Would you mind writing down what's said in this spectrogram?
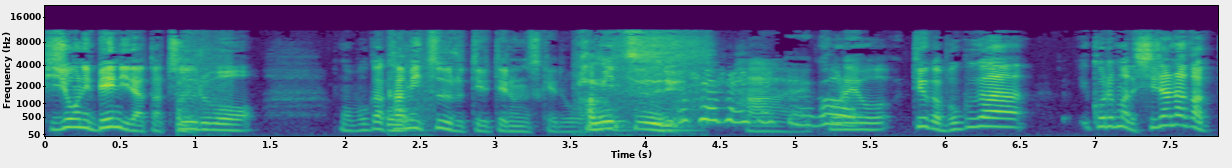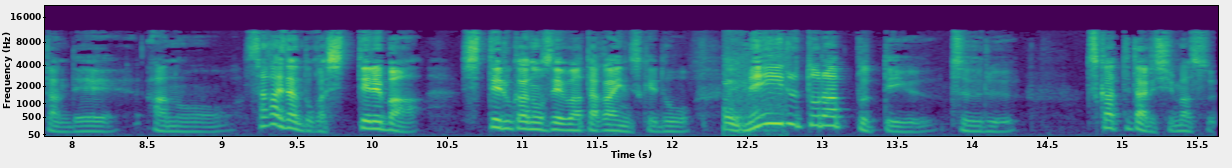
非常に便利だったツールを、もう僕は紙ツールって言ってるんですけど、紙ツール。はい。これを、っていうか僕が、これまで知らなかったんで、あの、酒井さんとか知ってれば、知ってる可能性は高いんですけど、はいメールトラップっていうツール、使ってたりします？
